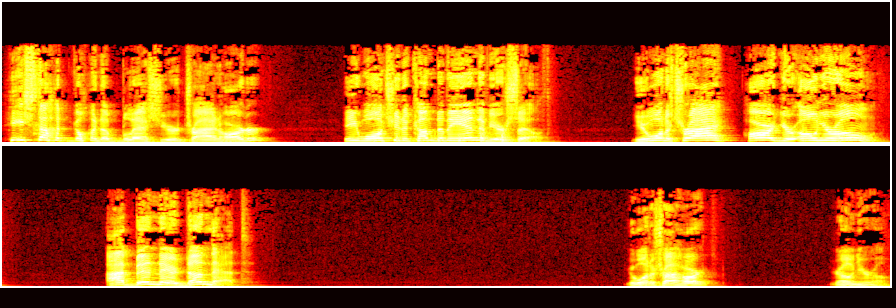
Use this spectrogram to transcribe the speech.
He's not going to bless your trying harder. He wants you to come to the end of yourself. You want to try hard, you're on your own. I've been there, done that. You want to try hard? You're on your own.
